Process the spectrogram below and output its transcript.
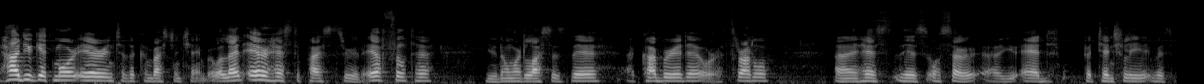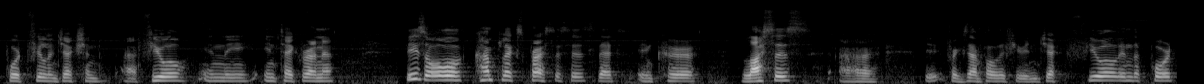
how do you get more air into the combustion chamber? Well, that air has to pass through an air filter. You don't want losses there. A carburetor or a throttle. Uh, it has, there's also, uh, you add potentially with port fuel injection uh, fuel in the intake runner. These are all complex processes that incur losses. For example, if you inject fuel in the port,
